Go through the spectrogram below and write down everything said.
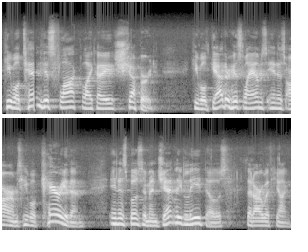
"He will tend his flock like a shepherd. He will gather his lambs in his arms. He will carry them in his bosom and gently lead those that are with young."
